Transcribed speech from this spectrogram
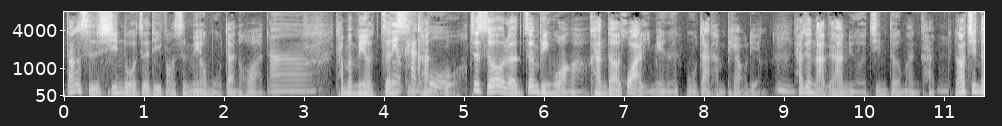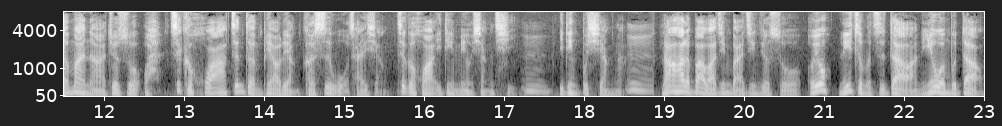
当时新罗这个地方是没有牡丹花的。啊，他们没有真实看过，看过。这时候呢，真平王啊，看到画里面的牡丹很漂亮，嗯，他就拿给他女儿金德曼看，然后金德曼呢就说：“哇，这个花真的很漂亮，可是我猜想这个花一定没有香气，嗯，一定不香啊，嗯。”然后他的爸爸金白镜就说：“哎呦，你怎么知道啊？你又闻不到，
